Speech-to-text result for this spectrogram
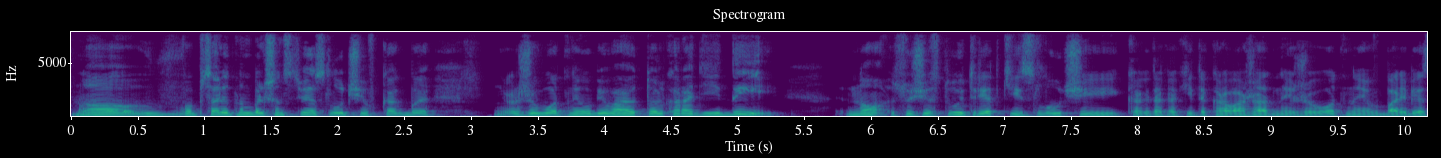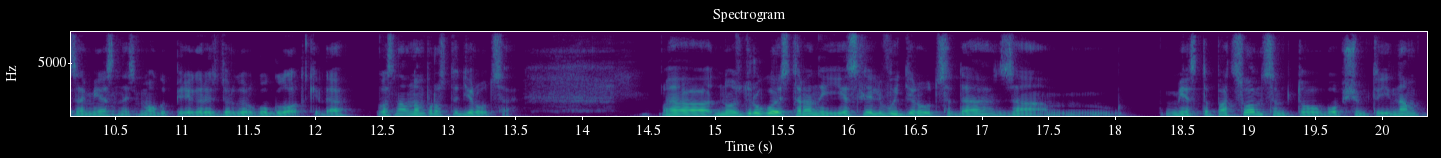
Но в абсолютном большинстве случаев как бы животные убивают только ради еды. Но существуют редкие случаи, когда какие-то кровожадные животные в борьбе за местность могут перегрызть друг другу глотки, да? В основном просто дерутся. Э, но с другой стороны, если львы дерутся, да, за место под солнцем, то, в общем-то, и нам,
